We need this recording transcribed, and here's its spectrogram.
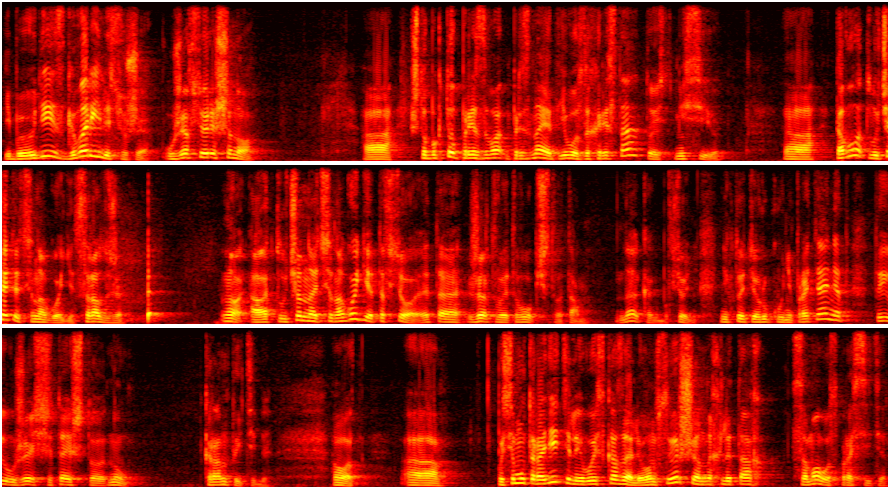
Ибо иудеи сговорились уже, уже все решено. А, чтобы кто призва, признает его за Христа, то есть Мессию, а, того отлучать от синагоги сразу же. Ну, а отлученный от синагоги это все, это жертва этого общества там. Да, как бы все, никто тебе руку не протянет, ты уже считаешь, что, ну, кранты тебе. Вот. А, посему-то родители его и сказали, он в совершенных летах, самого спросите.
